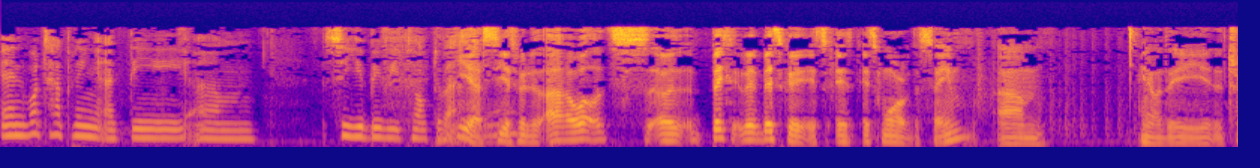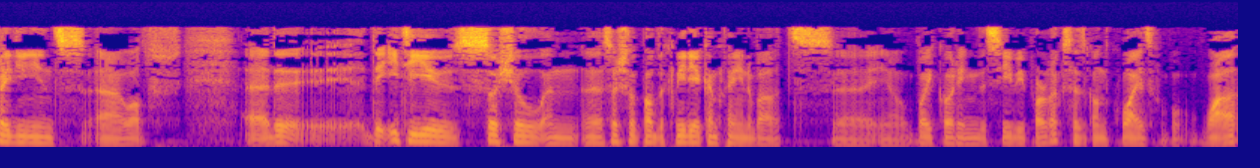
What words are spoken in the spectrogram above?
And what's happening at the um, CUB we talked about? Yes, yeah? yes, we did. Uh, well, it's uh, basically, basically it's, it's it's more of the same. Um, you know, the the trade unions. Uh, well, uh, the the ETU's social and uh, social public media campaign about uh, you know boycotting the CB products has gone quite wi-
